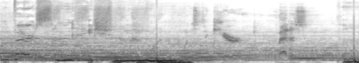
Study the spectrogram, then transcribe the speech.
Impersonation. What's the cure? Medicine?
